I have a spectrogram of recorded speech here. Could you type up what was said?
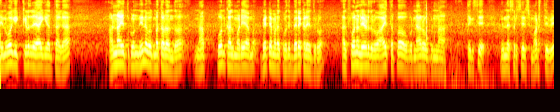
ನೀನು ಹೋಗಿ ಕೇಳಿದ್ರೆ ಹೇಗೆ ಅಂತಾಗ, ಅಣ್ಣ ಇದ್ಕೊಂಡು ನೀನೇ ಹೋಗಿ ಮಾತಾಡೋದು ನಾ ಫೋನ್ ಕಾಲ್ ಮಾಡಿ ಭೇಟಿ ಮಾಡೋಕ್ಕೆ ಹೋದೆ, ಬೇರೆ ಕಡೆ ಇದ್ದರು ಆಗ ಫೋನಲ್ಲಿ ಹೇಳಿದ್ರು, ಆಯ್ತಪ್ಪ ಒಬ್ಬರನ್ನ ಯಾರೋ ಒಬ್ಬರನ್ನ ತೆಗೆಸಿ, ನಿನ್ನ ಹೆಸರು ಸೇರಿಸಿ ಮಾಡಿಸ್ತೀವಿ,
